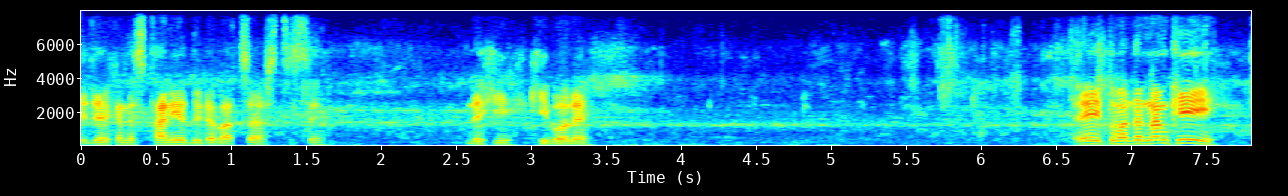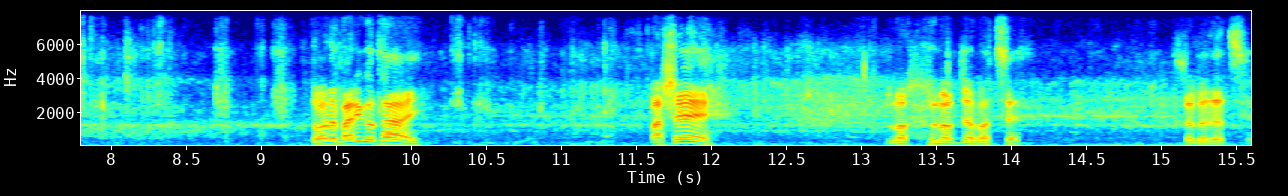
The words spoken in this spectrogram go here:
এই যে এখানে স্থানীয় দুইটা বাচ্চা আসতেছে, দেখি কি বলে। এই, তোমাদের নাম কি? তোমাদের বাড়ি কোথায়? পাশে? লজ্জা পাচ্ছে। চলে যাচ্ছে।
